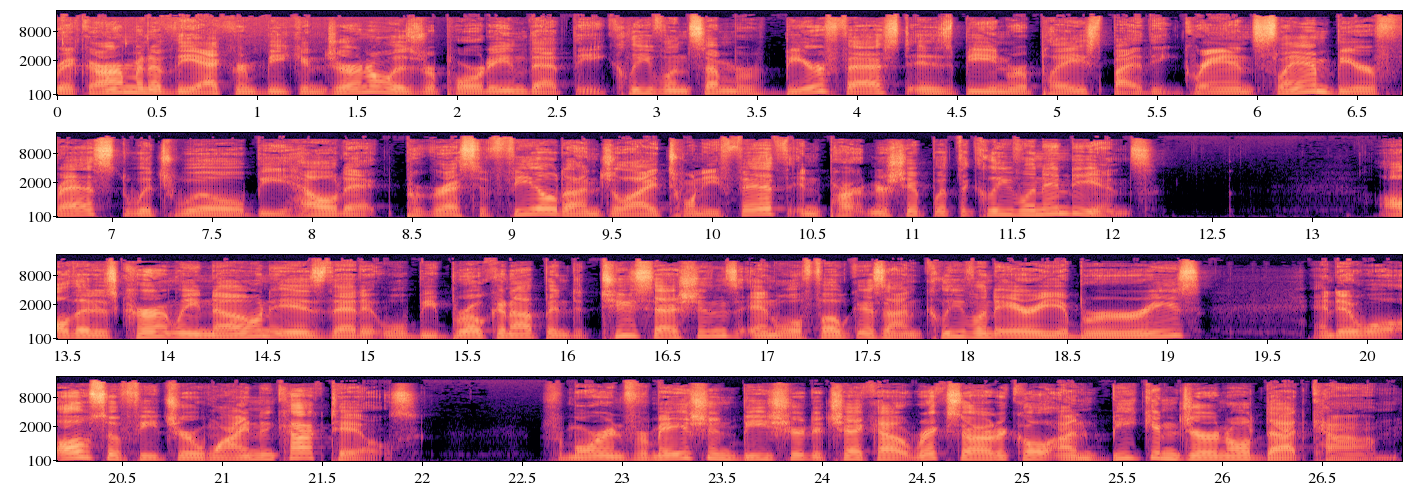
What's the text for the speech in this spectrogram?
Rick Armon of the Akron Beacon Journal is reporting that the Cleveland Summer Beer Fest is being replaced by the Grand Slam Beer Fest, which will be held at Progressive Field on July 25th in partnership with the Cleveland Indians. All that is currently known is that it will be broken up into two sessions and will focus on Cleveland area breweries, and it will also feature wine and cocktails. For more information, be sure to check out Rick's article on beaconjournal.com.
